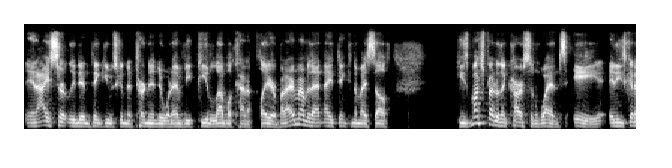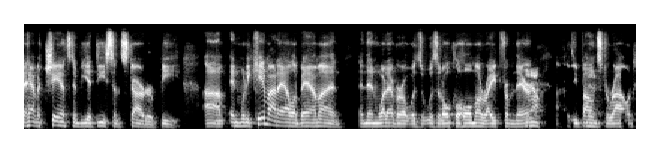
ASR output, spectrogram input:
and I certainly didn't think he was going to turn into an MVP level kind of player. But I remember that night thinking to myself, he's much better than Carson Wentz, A, and he's going to have a chance to be a decent starter, B. Um, and when he came out of Alabama and and then whatever it was, it was it Oklahoma right from there? Yeah. Uh, he bounced yeah. around.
